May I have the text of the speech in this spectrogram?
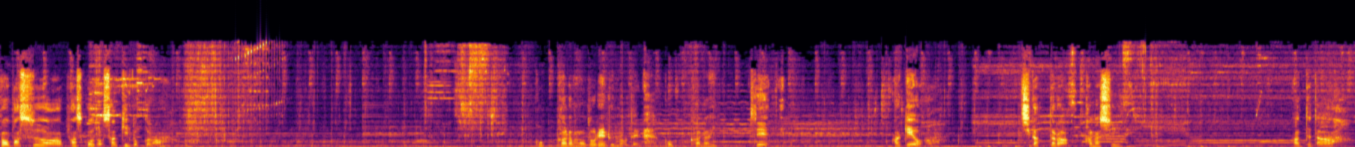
あパスはパスコード。さっきのとこかな。こっから戻れるのでこっから行って開けよう。違ったら悲しい。合ってた？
